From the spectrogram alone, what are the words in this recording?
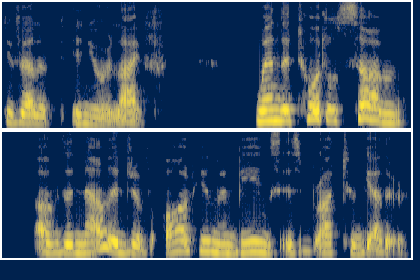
developed in your life, when the total sum of the knowledge of all human beings is brought together,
